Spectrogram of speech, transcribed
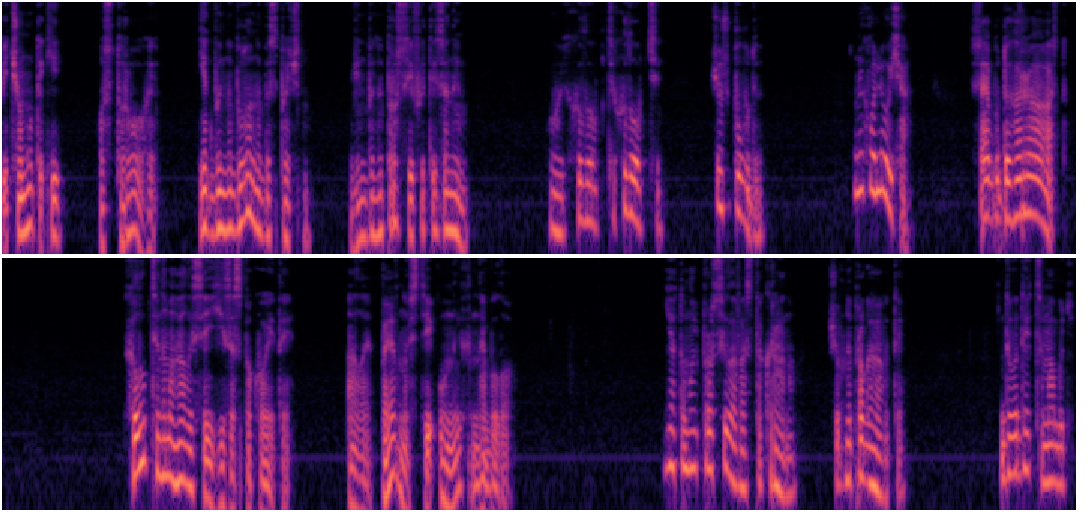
І чому такі остороги? Якби не було небезпечно, він би не просив іти за ним. Ой, хлопці, хлопці, що ж буде? Не хвилюйся, все буде гаразд. Хлопці намагалися її заспокоїти, але певності у них не було. Я тому й просила вас так рано, щоб не прогавити. Доведеться, мабуть,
